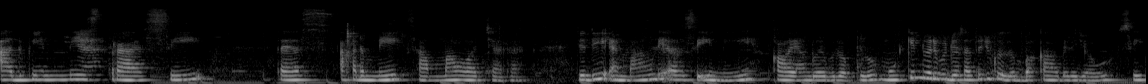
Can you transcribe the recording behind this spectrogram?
administrasi tes akademik sama wawancara. Jadi emang di LC ini kalau yang 2020 mungkin 2021 juga gak bakal beda jauh sih.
